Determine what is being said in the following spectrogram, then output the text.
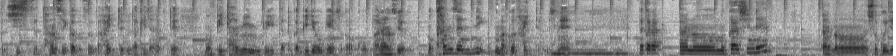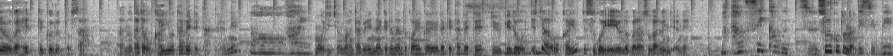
脂質炭水化物が入ってるだけじゃなくてもうビタミン類だとか微量元素がこうバランスよくもう完全にうまく入ってるんですね。だからあの昔ねあの食事量が減ってくるとさあのだいおかゆを食べてたんだよね。あ、はい、もうおじいちゃんご飯食べれないけどなんとかおかゆだけ食べてって言うけど、実はおかゆってすごい栄養のバランス悪いんだよねまあ、炭水化物そういうことなんです。よね。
